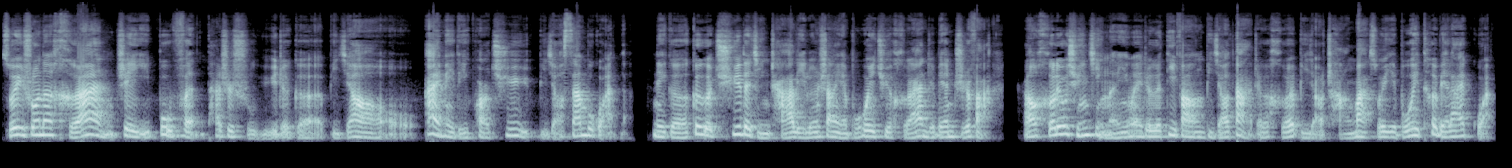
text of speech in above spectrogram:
所以说呢，河岸这一部分它是属于这个比较暧昧的一块区域，比较三不管的。那个各个区的警察理论上也不会去河岸这边执法，然后河流巡警呢，因为这个地方比较大，这个河比较长嘛，所以也不会特别来管，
